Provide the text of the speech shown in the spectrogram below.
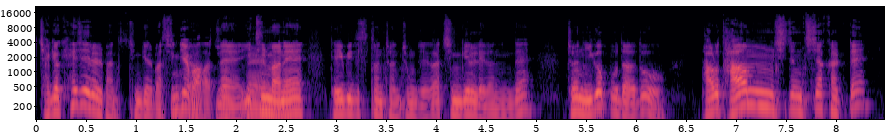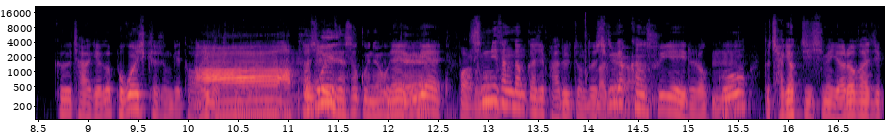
자격 해제를 받, 징계를 받습니다. 징계 받았죠. 네, 네. 이틀 만에 데이비드 스턴 전 총재가 징계를 내렸는데 전 이것보다도 바로 다음 시즌 시작할 때 그 자격을 복원시켜 준 게 더 어이가 아, 아, 없더라고요. 복원이 됐었군요, 그때. 네, 그게 곧바로. 심리 상담까지 받을 정도. 심각한 수위에 이르렀고 또 자격지심에 여러 가지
